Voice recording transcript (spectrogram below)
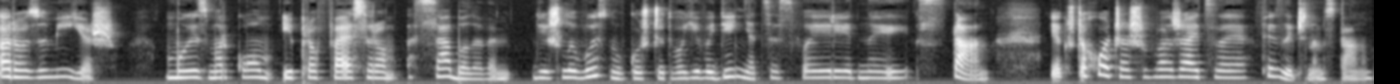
Розумієш, ми з Марком і професором Саболевим дійшли висновку, що твої видіння це своєрідний стан. Якщо хочеш, вважай це фізичним станом.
